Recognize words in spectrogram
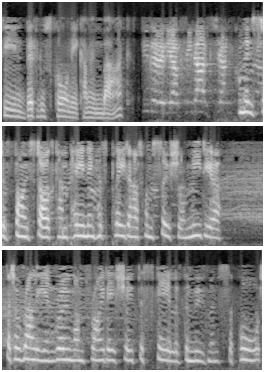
seeing Berlusconi coming back. Most of Five Star's campaigning has played out on social media, but a rally in Rome on Friday showed the scale of the movement's support.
